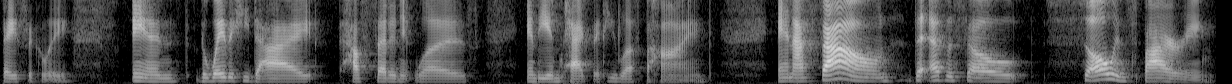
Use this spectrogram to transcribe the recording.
basically. And the way that he died, how sudden it was, and the impact that he left behind. And I found the episode so inspiring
